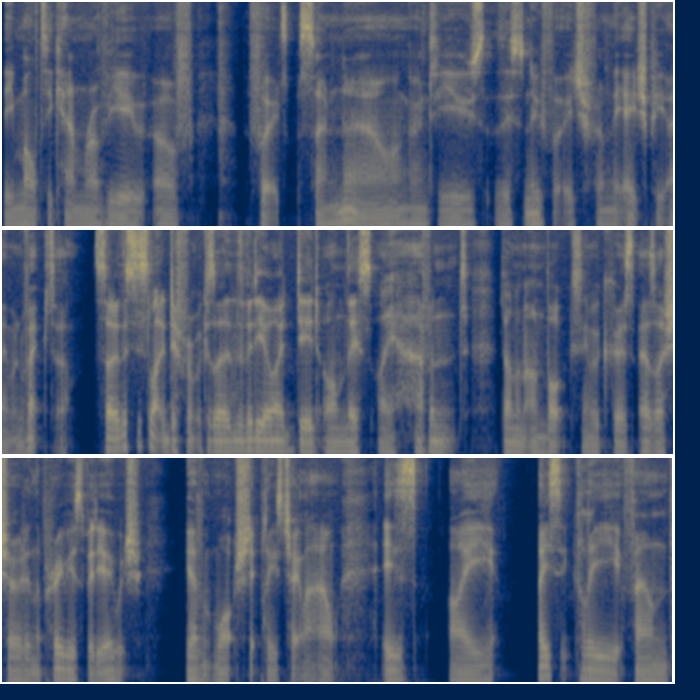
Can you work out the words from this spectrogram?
the multi-camera view of the footage. So now I'm going to use this new footage from the HP Omen Vector. So this is slightly different because the video I did on this, I haven't done an unboxing because as I showed in the previous video, which if you haven't watched it, please check that out, is I basically found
